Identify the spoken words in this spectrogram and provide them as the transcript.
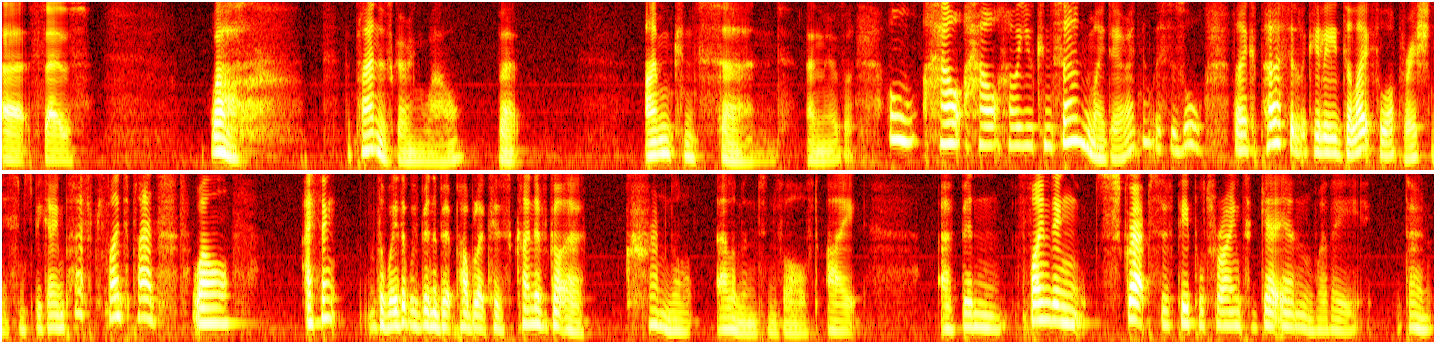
uh, says, Well, the plan is going well, but I'm concerned. And he was like, Oh, how, how, how are you concerned, my dear? I think this is all like a perfectly delightful operation. It seems to be going perfectly fine to plan. Well, I think the way that we've been a bit public has kind of got a criminal element involved. I, I've been finding scraps of people trying to get in where they don't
